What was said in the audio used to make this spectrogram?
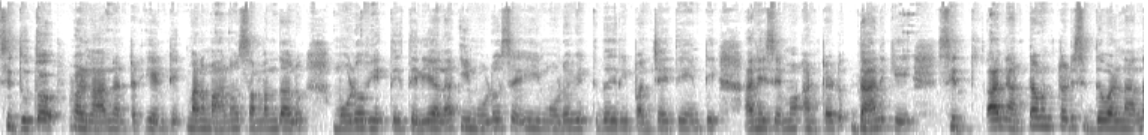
సిద్ధుతో వాళ్ళ నాన్న అంటాడు ఏంటి? మన మానవ సంబంధాలు మూడో వ్యక్తికి తెలియాలా? ఈ మూడో ఈ మూడో వ్యక్తి దగ్గర ఈ పంచాయతీ ఏంటి? అనేసేమో అంటాడు. దానికి సిద్ధు అని అంటూ ఉంటాడు సిద్ధు వాళ్ళ నాన్న.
